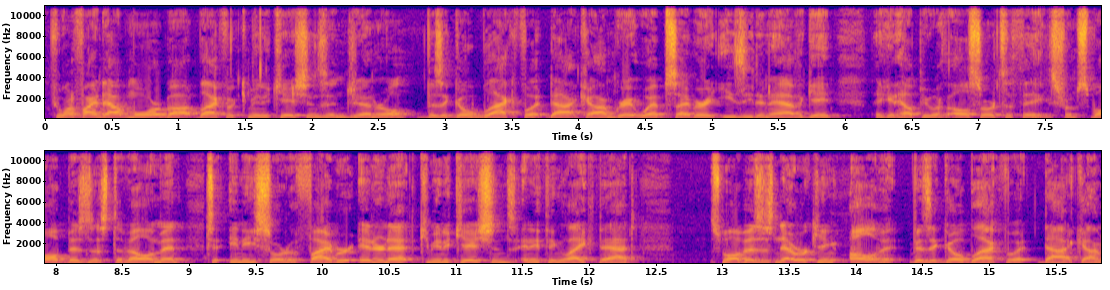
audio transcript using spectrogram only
If you want to find out more about Blackfoot Communications in general, visit goblackfoot.com. Great website, very easy to navigate. They can help you with all sorts of things from small business development to any sort of fiber, internet, communications, anything like that. Small business networking, all of it. Visit goblackfoot.com.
